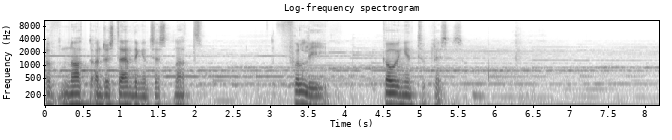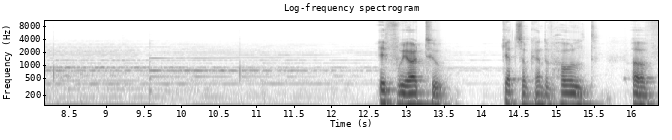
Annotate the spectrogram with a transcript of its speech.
of not understanding and just not fully going into places? If we are to get some kind of hold of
